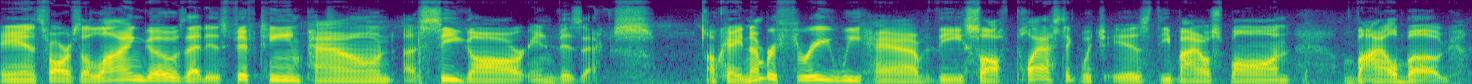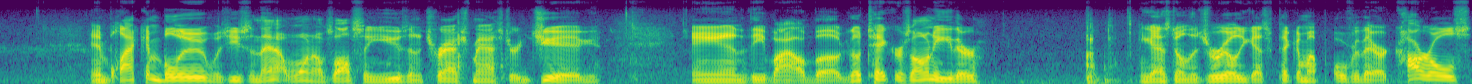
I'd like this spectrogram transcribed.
And as far as the line goes, that is 15 pound a Seaguar InvizX. Okay, number three, we have the soft plastic, which is the Biospawn Vile Bug. In black and blue, was using that one. I was also using a Trashmaster jig and the Vile Bug. No takers on either. You guys know the drill. You guys pick them up over there at Karl's.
